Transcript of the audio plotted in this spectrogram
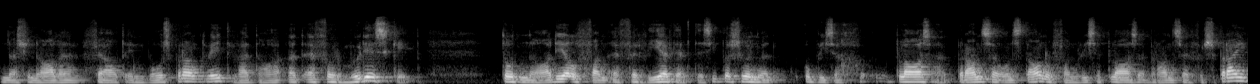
nasionale veld en bosbrandwet wat daar 'n vermoede skep tot nadeel van 'n verweerder. Dis die persoon wat op wie se plaas 'n brand sou ontstaan of van wie se plaas 'n brand sou versprei.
